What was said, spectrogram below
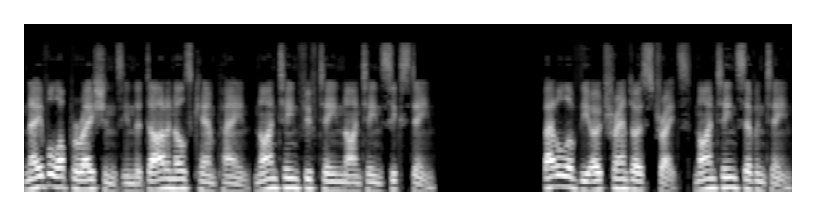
Naval operations in the Dardanelles Campaign 1915–1916. Battle of the Otranto Straits 1917.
